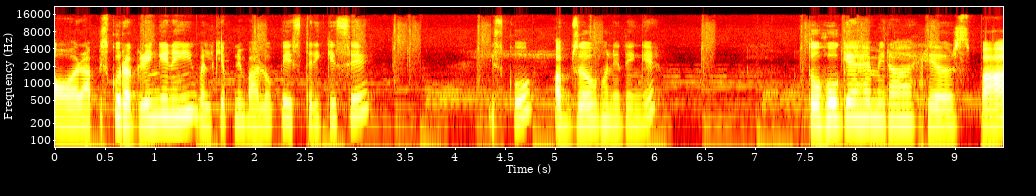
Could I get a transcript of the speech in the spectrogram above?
और आप इसको रगड़ेंगे नहीं, बल्कि अपने बालों पे इस तरीके से इसको ऑब्ज़र्व होने देंगे। तो हो गया है मेरा हेयर स्पा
